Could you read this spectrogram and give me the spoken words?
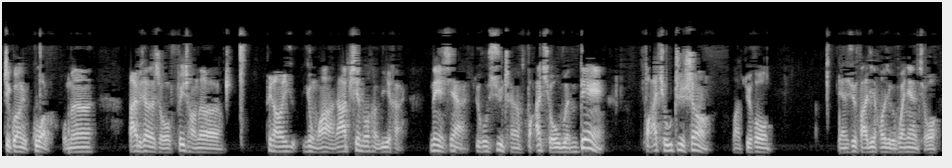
这关给过了。我们打比赛的时候非常的非常勇啊，大家拼都很厉害，内线最后续成罚球稳定，罚球制胜，哇，最后连续罚进好几个关键的球，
